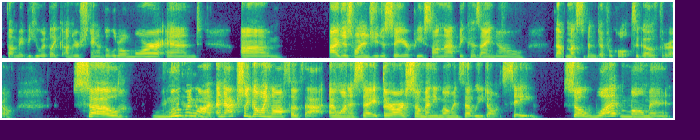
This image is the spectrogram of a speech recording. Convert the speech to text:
I thought maybe he would like understand a little more. And um, I just wanted you to say your piece on that because I know that must have been difficult to go through. So moving on, and actually going off of that, I want to say there are so many moments that we don't see. So, what moment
